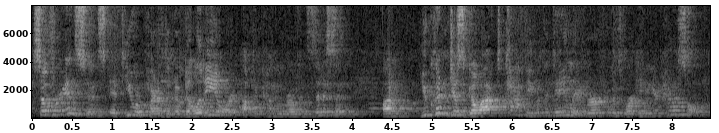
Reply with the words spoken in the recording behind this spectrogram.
So, for instance, if you were part of the nobility or an up and coming Roman citizen, um, you couldn't just go out to coffee with a day laborer who was working in your household.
